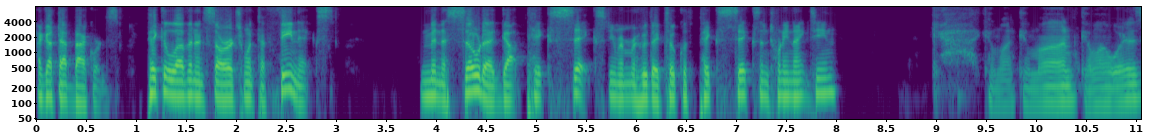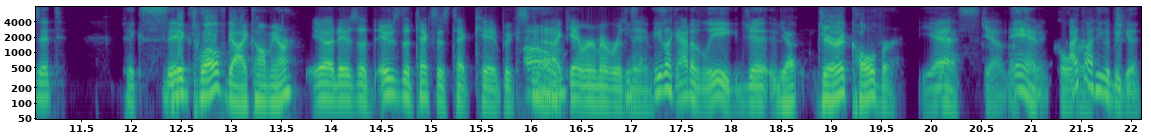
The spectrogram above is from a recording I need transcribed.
I got that backwards. Pick 11 and Saric went to Phoenix. Minnesota got pick six. Do you remember who they took with pick six in 2019? God, come on, come on, come on. Where is it? Pick six. Big 12 guy, Kamiar. Yeah, it was a it was the Texas Tech kid because I Oh. can't remember his He's, name. he's like out of the league. J- Yep. Jarrett Culver. Yes. yeah, Man, I thought he would be good.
